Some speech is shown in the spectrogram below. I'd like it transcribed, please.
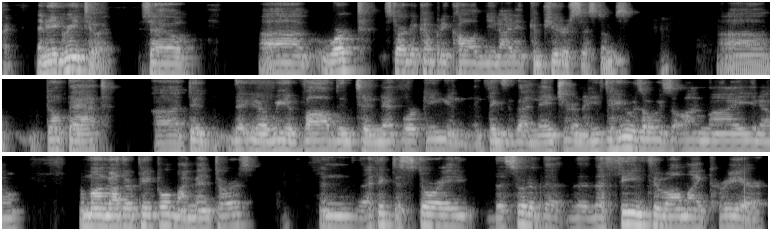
Right. And he agreed to it. So uh, worked, started a company called United Computer Systems, uh, built that, uh, did that, you know, we evolved into networking and, and things of that nature. And he, he was always on my, you know, among other people, my mentors and I think the story, the sort of the, the, the theme through all my career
